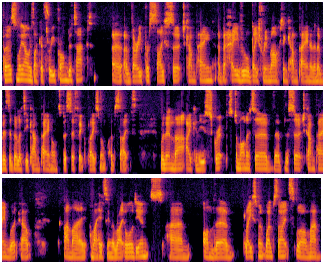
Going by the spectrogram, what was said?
Personally, I was like a three pronged attack. A, a very precise search campaign, a behavioral based remarketing campaign, and then a visibility campaign on specific placement websites Within that, I can use scripts to monitor the, the search campaign, work out am I am I hitting the right audience um, on the placement websites? Well, man,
